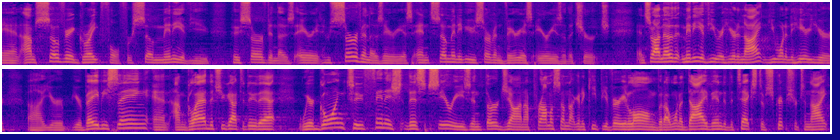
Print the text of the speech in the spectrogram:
And I'm so very grateful for so many of you who served in those areas, who serve in those areas, and so many of you serve in various areas of the church. And so I know that many of you are here tonight. You wanted to hear your, uh, your, your baby sing, and I'm glad that you got to do that. We're going to finish this series in 3 John. I promise I'm not going to keep you very long, but I want to dive into the text of Scripture tonight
